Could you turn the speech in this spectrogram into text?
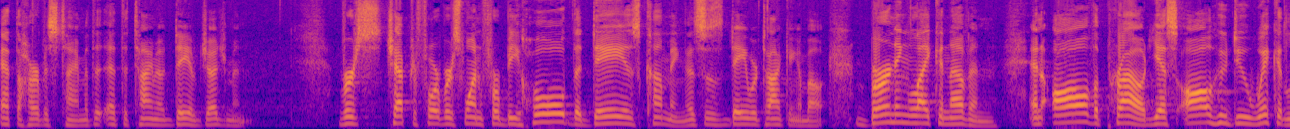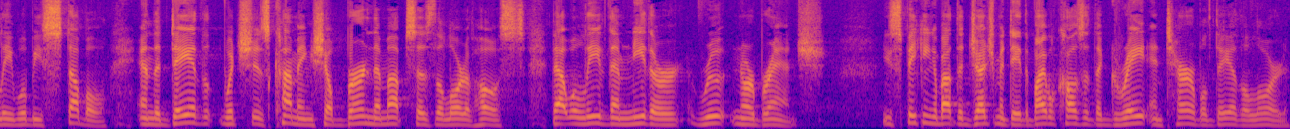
at the harvest time, at the, at the time of day of judgment. verse chapter 4 verse 1 for behold the day is coming this is the day we're talking about burning like an oven and all the proud yes all who do wickedly will be stubble and the day which is coming shall burn them up says the lord of hosts that will leave them neither root nor branch. He's speaking about the judgment day. The bible calls it the great and terrible day of the lord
